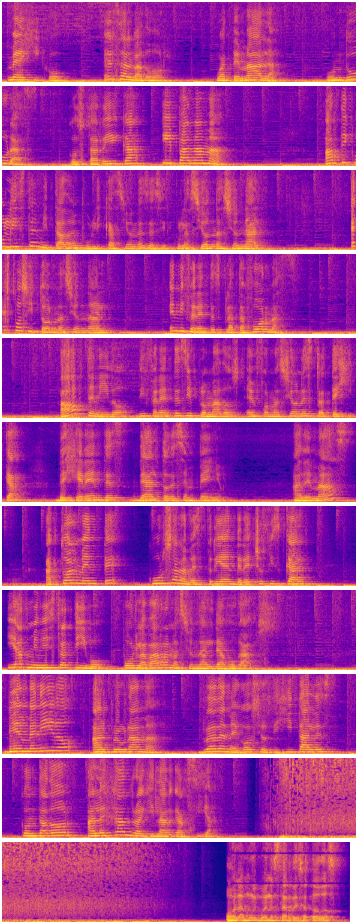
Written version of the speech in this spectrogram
México, El Salvador, Guatemala, Honduras, Costa Rica y Panamá articulista invitado en publicaciones de circulación nacional, expositor nacional en diferentes plataformas. Ha obtenido diferentes diplomados en formación estratégica de gerentes de alto desempeño. Además, actualmente cursa la maestría en Derecho Fiscal y Administrativo por la Barra Nacional de Abogados. Bienvenido al programa Red de Negocios Digitales, contador Alejandro Aguilar García. Hola, muy buenas tardes a todos.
